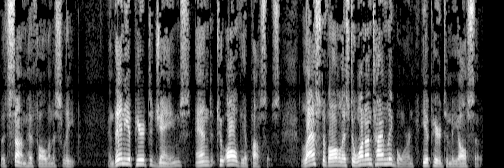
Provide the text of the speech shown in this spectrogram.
but some have fallen asleep. And then he appeared to James and to all the apostles. Last of all, as to one untimely born, he appeared to me also.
